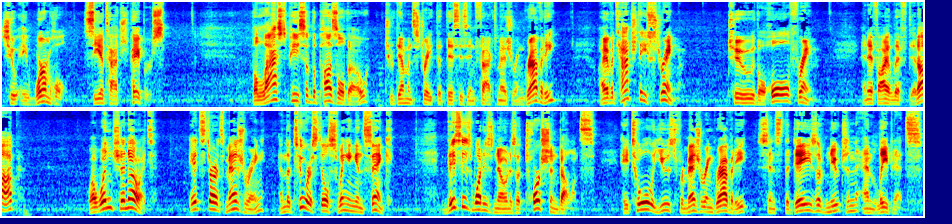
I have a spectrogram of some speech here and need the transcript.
to a wormhole. See attached papers. The last piece of the puzzle, though, to demonstrate that this is in fact measuring gravity, I have attached a string to the whole frame. And if I lift it up, well, wouldn't you know it? It starts measuring, and the two are still swinging in sync. This is what is known as a torsion balance, a tool used for measuring gravity since the days of Newton and Leibniz.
